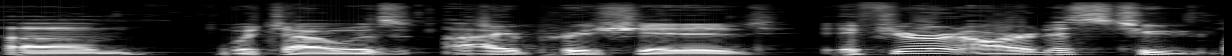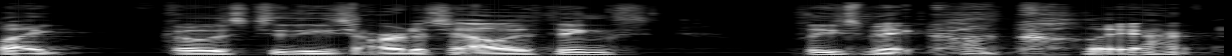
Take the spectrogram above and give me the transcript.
um, which I was I appreciated. If you're an artist who like goes to these artist alley things, please make KanColle art.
